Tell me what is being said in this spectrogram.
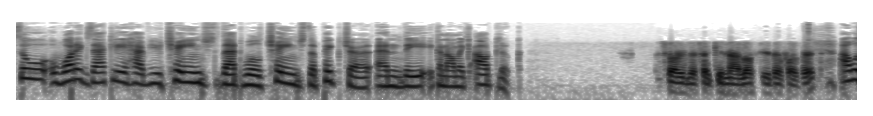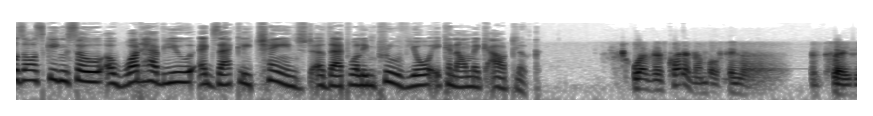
So, what exactly have you changed that will change the picture and the economic outlook? Sorry, Sakina, I lost you there for a bit. I was asking, so uh, what have you exactly changed uh, that will improve your economic outlook? Well, there's quite a number of things in place.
